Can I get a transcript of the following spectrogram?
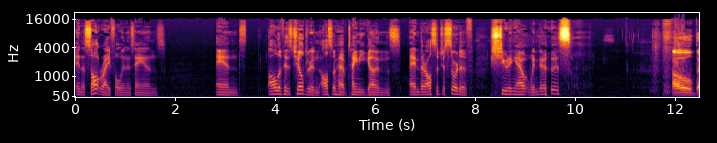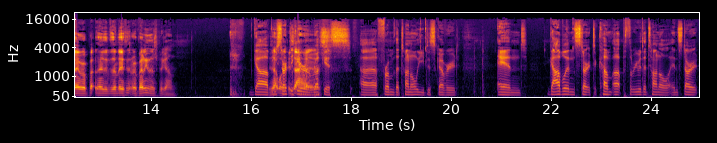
an assault rifle in his hands, and all of his children also have tiny guns, and they're also just sort of shooting out windows. oh, they're rebe- they, they they think rebellion has begun. Gob, you that what- start to hear a ruckus uh, from the tunnel you discovered, and goblins start to come up through the tunnel and start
